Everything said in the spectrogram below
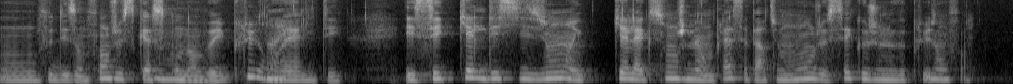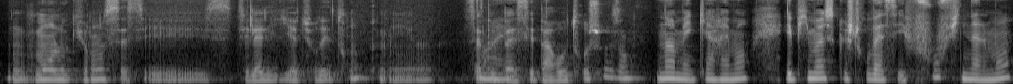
on, on veut des enfants jusqu'à ce qu'on Mhm. n'en veuille plus en Ouais. réalité. Et c'est quelle décision et quelle action je mets en place à partir du moment où je sais que je ne veux plus d'enfants. Donc moi, en l'occurrence, ça c'est- c'était la ligature des trompes, mais euh, ça peut passer par autre chose. hein. Non, mais carrément. Et puis moi, ce que je trouve assez fou finalement,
